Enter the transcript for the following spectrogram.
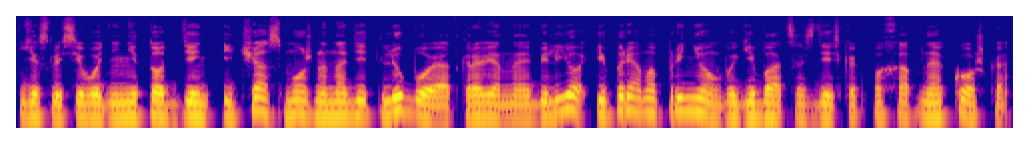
Если сегодня не тот день и час, можно надеть любое откровенное белье и прямо при нем выгибаться здесь, как похабная кошка.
